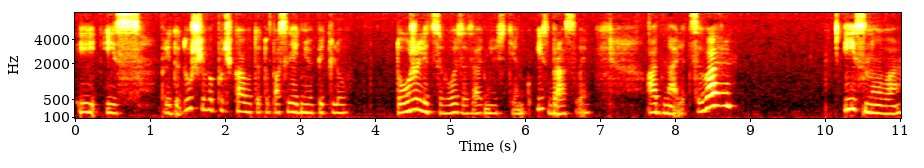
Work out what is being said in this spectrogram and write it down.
и из предыдущего пучка вот эту последнюю петлю тоже лицевой за заднюю стенку. И сбрасываем. Одна лицевая. И снова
